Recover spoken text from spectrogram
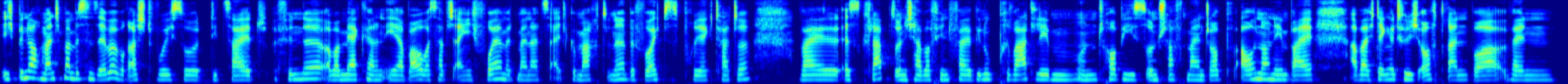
ich bin auch manchmal ein bisschen selber überrascht, wo ich so die Zeit finde, aber merke dann eher, wow, was habe ich eigentlich vorher mit meiner Zeit gemacht, ne, bevor ich das Projekt hatte, weil es klappt und ich habe auf jeden Fall genug Privatleben und Hobbys und schaffe meinen Job auch noch nebenbei, aber ich denke natürlich oft dran, boah, wenn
